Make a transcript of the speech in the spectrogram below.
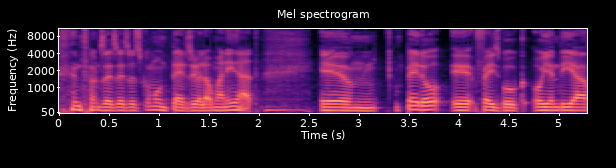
Entonces eso es como un tercio de la humanidad. Em, pero eh, Facebook hoy en día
